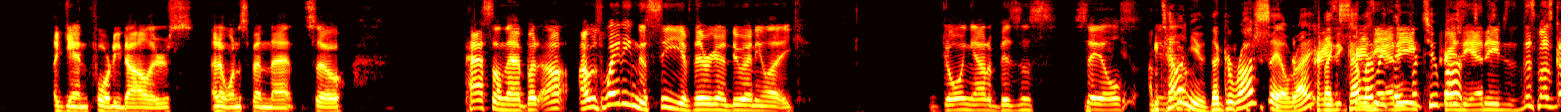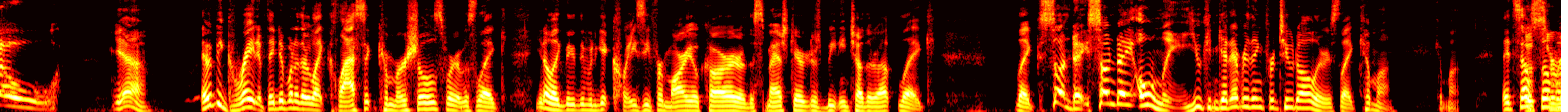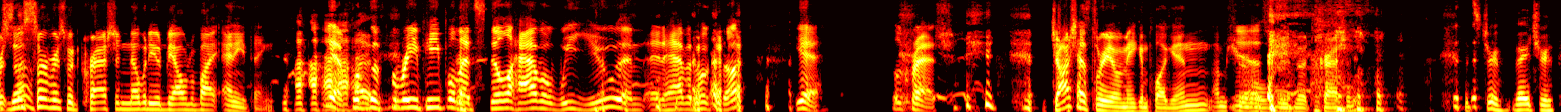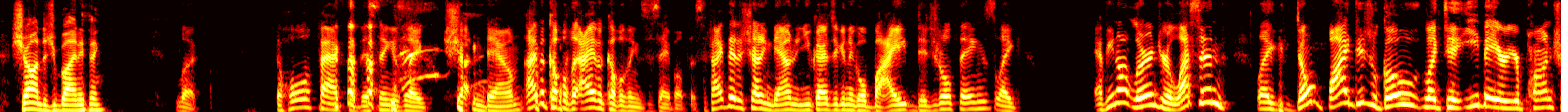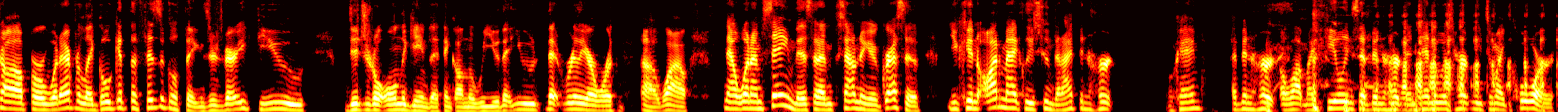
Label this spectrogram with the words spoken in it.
again forty dollars. I don't want to spend that, so pass on that. But uh, I was waiting to see if they were going to do any like going out of business sales. I'm telling you, the garage sale, right? Crazy, like sell crazy everything Eddie, for two bucks. Eddie, this must go. Yeah. It would be great if they did one of their like classic commercials where it was like, you know, like they, they would get crazy for Mario Kart or the Smash characters beating each other up. Like, like Sunday, Sunday only. You can get everything for two dollars. Like, come on, come on. They'd sell Those, so server- much those stuff. servers would crash and nobody would be able to buy anything. yeah, from the three people that still have a Wii U and, and have it hooked up, yeah, it'll crash. Josh has three of them he can plug in. I'm sure Yeah. they'll leave it crashing. It's true. Very true. Sean, did you buy anything? Look, the whole fact that this thing is like shutting down. I have a couple. Th- I have a couple things to say about this. The fact that it's shutting down and you guys are going to go buy digital things, like, have you not learned your lesson? Like, don't buy digital. Go like to eBay or your pawn shop or whatever. Like, go get the physical things. There's very few digital only games I think on the Wii U that you that really are worth uh, while. Now, when I'm saying this and I'm sounding aggressive, you can automatically assume that I've been hurt. Okay. I've been hurt a lot. My feelings have been hurt. Nintendo has hurt me to my core.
